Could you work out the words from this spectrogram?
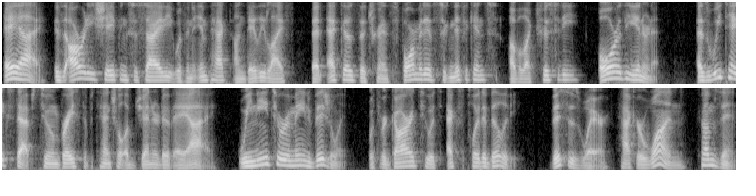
AI is already shaping society with an impact on daily life that echoes the transformative significance of electricity or the internet. As we take steps to embrace the potential of generative AI, we need to remain vigilant with regard to its exploitability. This is where HackerOne comes in.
